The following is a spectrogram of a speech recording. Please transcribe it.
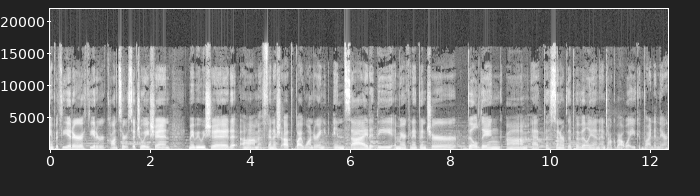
amphitheater, theater, concert situation. Maybe we should um, finish up by wandering inside the American Adventure building um, at the center of the pavilion and talk about what you can find in there.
